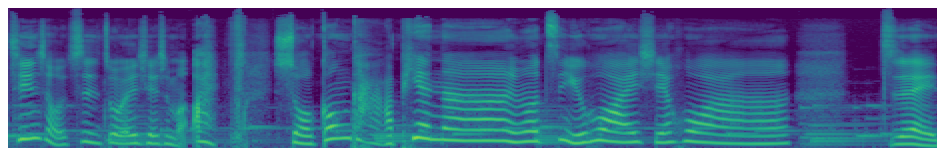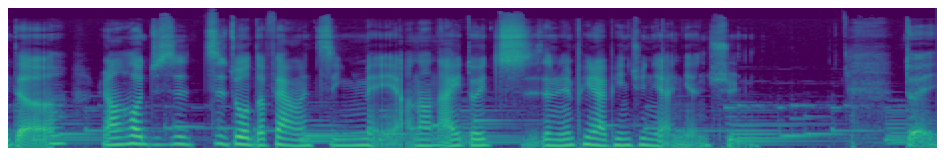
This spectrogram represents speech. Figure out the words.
亲手制作一些什么，哎，手工卡片呐，有没有自己画一些画啊？之类的，然后就是制作的非常精美啊，然后拿一堆纸在里面拼来拼去、粘来粘去。对，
